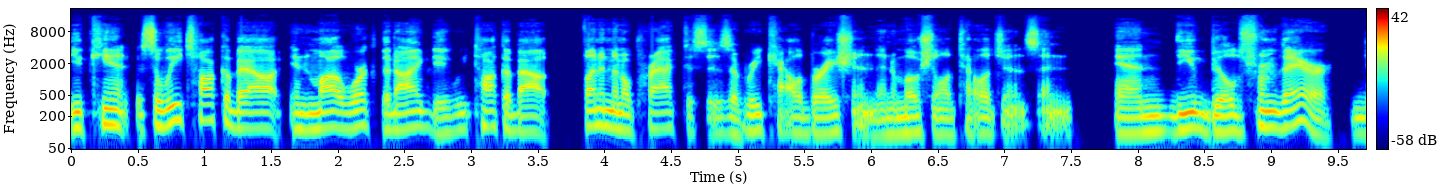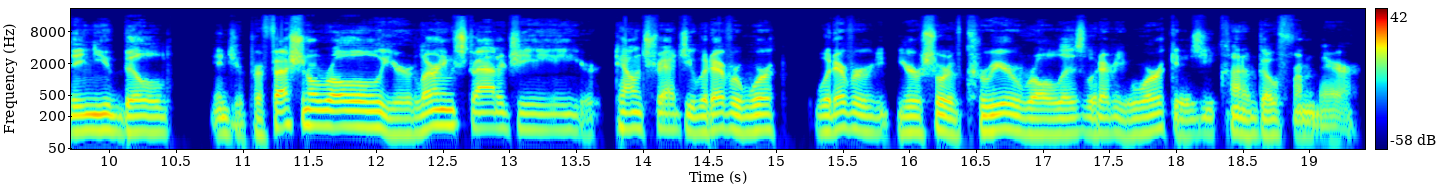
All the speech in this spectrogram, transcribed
you can't. So we talk about in my work that I do, we talk about fundamental practices of recalibration and emotional intelligence and, and you build from there. Then you build into your professional role, your learning strategy, your talent strategy, whatever work whatever your sort of career role is, whatever your work is, you kind of go from there.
